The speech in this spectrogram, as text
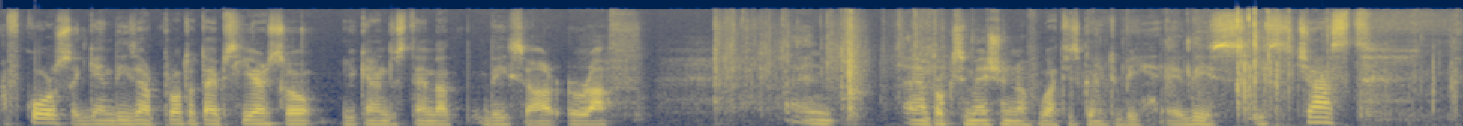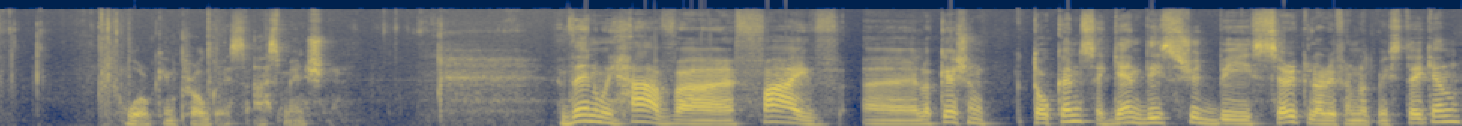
Of course, again, these are prototypes here, so you can understand that these are rough and an approximation of what is going to be. Uh, this is just work in progress, as mentioned. Then we have uh, five uh, location tokens. Again, this should be circular if I'm not mistaken.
